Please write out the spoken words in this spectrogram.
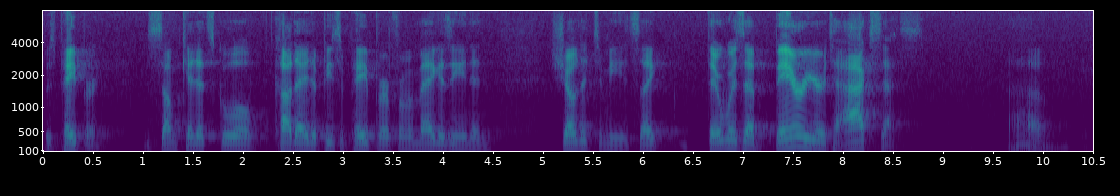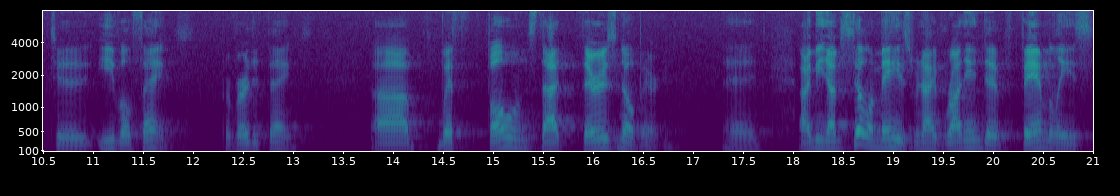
was paper. Some kid at school cut out a piece of paper from a magazine and showed it to me. It's like there was a barrier to access uh, to evil things, perverted things. Uh, with phones, that there is no barrier. And I mean, I'm still amazed when I run into families,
